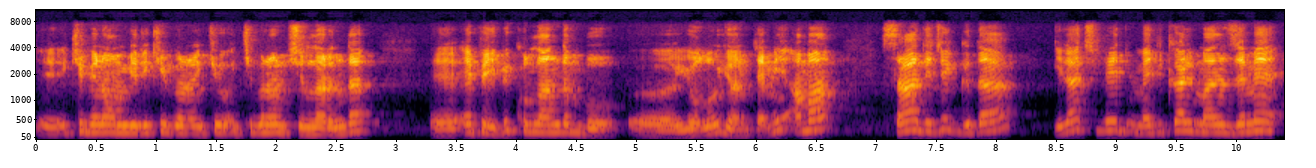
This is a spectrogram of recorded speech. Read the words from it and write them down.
e, 2011, 2012, 2013 yıllarında e, epey bir kullandım bu e, yolu, yöntemi ama sadece gıda, ilaç ve medikal malzeme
